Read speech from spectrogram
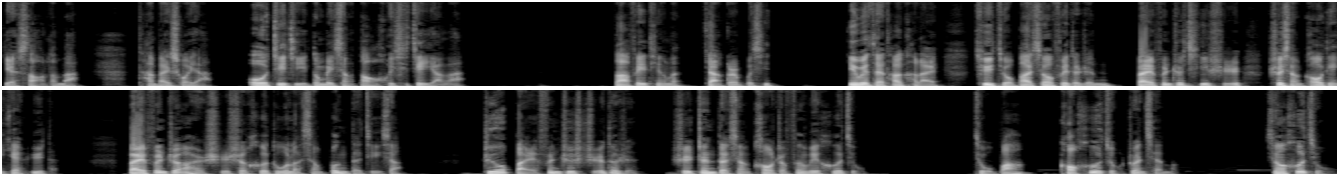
也少了嘛。坦白说呀，我自己都没想到会是这样啊。大飞听了，压根不信，因为在他看来，去酒吧消费的人百分之七十是想搞点艳遇的，百分之二十是喝多了想蹦跶几下，只有百分之十的人是真的想靠着氛围喝酒。酒吧。靠喝酒赚钱吗？想喝酒，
